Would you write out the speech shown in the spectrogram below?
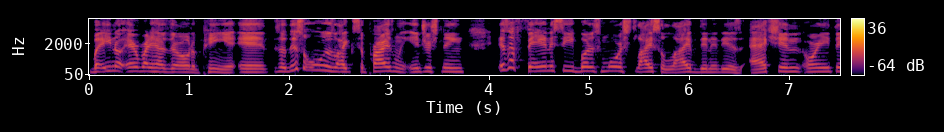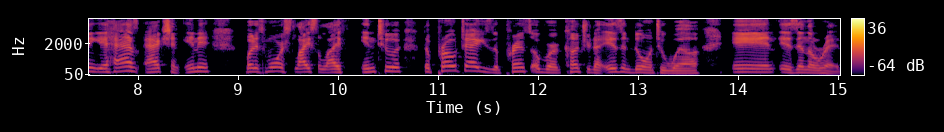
but you know everybody has their own opinion, and so this one was like surprisingly interesting. It's a fantasy, but it's more slice of life than it is action or anything. It has action in it, but it's more slice of life into it. The protagonist is the prince over a country that isn't doing too well and is in the red.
